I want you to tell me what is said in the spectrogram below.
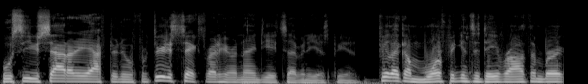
We'll see you Saturday afternoon from 3 to 6 right here on 98.7 ESPN. I feel like I'm morphing into Dave Rothenberg.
